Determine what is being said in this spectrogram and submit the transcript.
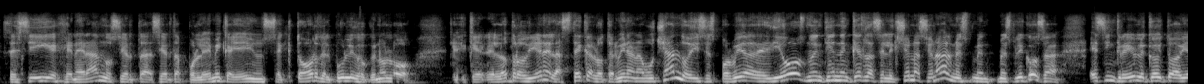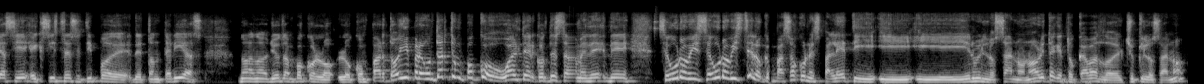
se sigue generando cierta, cierta polémica y hay un sector del público que no lo, que, el otro día en el Azteca lo terminan abuchando. Dices, por vida de Dios, no entienden qué es la selección nacional. ¿Me, explico? O sea, es increíble que hoy todavía sí existe ese tipo de, tonterías. No, no, yo tampoco lo, comparto. Oye, preguntarte un poco, Walter, contéstame, de, seguro, seguro viste lo que pasó con Spalletti y, Irving Lozano, ¿no? Ahorita que tocabas lo del Chucky Lozano.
